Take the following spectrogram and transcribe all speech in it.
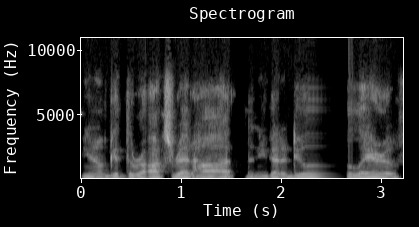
you know, get the rocks red hot. Then you got to do a layer of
